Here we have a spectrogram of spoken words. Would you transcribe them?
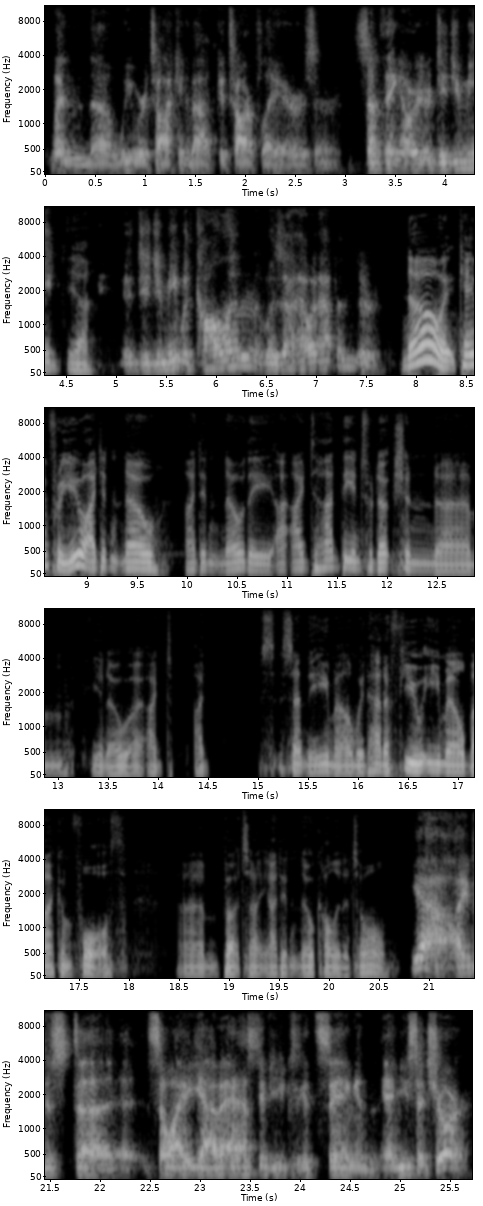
when uh, we were talking about guitar players or something. Or, or, did you meet? Yeah. Did you meet with Colin? Was that how it happened? Or no, it came through you. I didn't know. I didn't know the. I, would had the introduction. Um, you know, I, I'd I'd sent the email, and we'd had a few email back and forth. Um, but I, I, didn't know Colin at all. Yeah, I just uh, so I yeah I asked if you could sing, and and you said sure.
